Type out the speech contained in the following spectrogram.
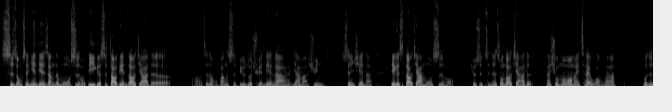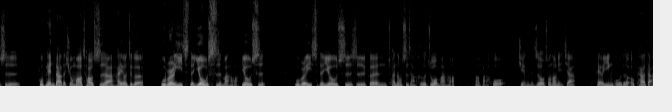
四种生鲜电商的模式哈。第一个是到店到家的啊这种方式，比如说全联啦、亚马逊生鲜啦。第二个是到家模式哈，就是只能送到家的，像熊猫猫买菜网啊，或者是 Foodpanda 的熊猫超市啊，还有这个 Uber Eats 的优势嘛哈，优势 Uber Eats 的优势是跟传统市场合作嘛哈，然后把货捡了之后送到你家。还有英国的 Ocado，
